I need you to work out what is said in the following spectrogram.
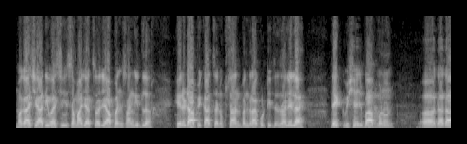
मगाशी आदिवासी समाजाचं जे आपण सांगितलं हिरडा पिकाचं नुकसान पंधरा कोटीचं झालेलं आहे. ते एक विशेष बाब म्हणून दादा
